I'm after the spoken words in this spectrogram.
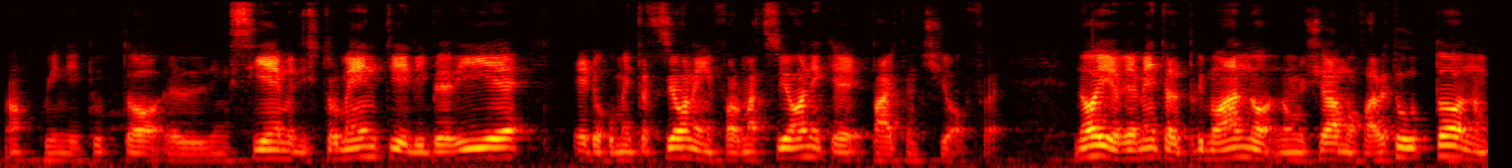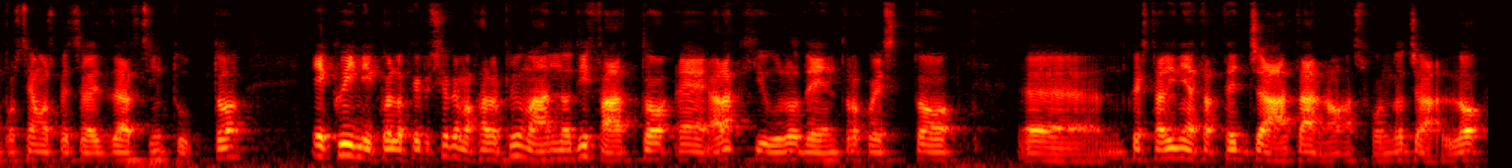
no? quindi tutto l'insieme di strumenti e librerie e documentazione e informazioni che Python ci offre. Noi ovviamente al primo anno non riusciamo a fare tutto, non possiamo specializzarci in tutto e quindi quello che riusciremo a fare al primo anno di fatto è racchiuso dentro questo, eh, questa linea tratteggiata no? a sfondo giallo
